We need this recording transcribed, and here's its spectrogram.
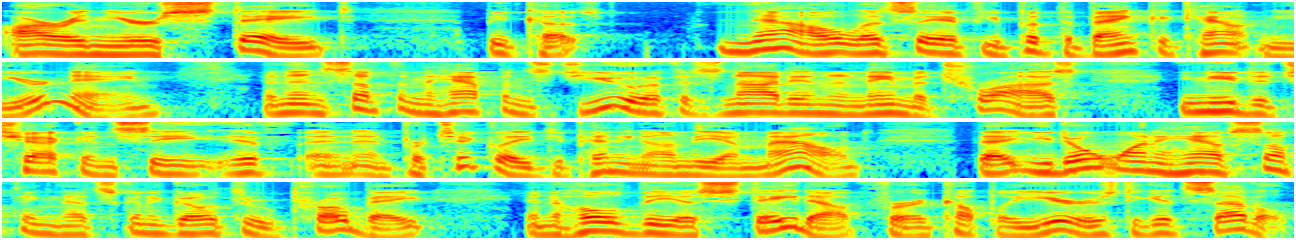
are in your state. Because now, let's say if you put the bank account in your name, and then something happens to you, if it's not in a name of trust, you need to check and see if, and, and particularly depending on the amount, that you don't want to have something that's going to go through probate and hold the estate up for a couple of years to get settled.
